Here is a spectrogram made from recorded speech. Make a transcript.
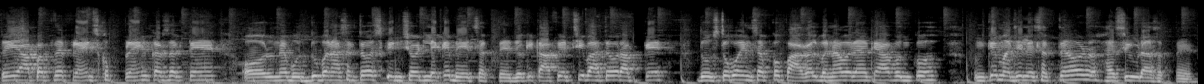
तो ये आप अपने फ्रेंड्स को प्रैंक कर सकते हैं और उन्हें बुद्धू बना सकते हो और स्क्रीनशॉट लेके भेज सकते हैं, जो कि काफ़ी अच्छी बात है और आपके दोस्तों को, इन सबको पागल बना बना के आप उनको, उनके मज़े ले सकते हैं और हँसी उड़ा सकते हैं।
